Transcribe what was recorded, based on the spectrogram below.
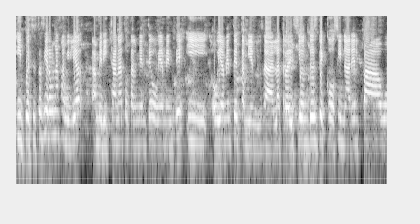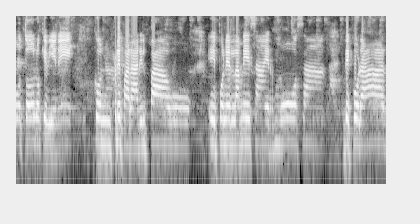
y, pues esta sí era una familia americana totalmente, obviamente, y obviamente también, o sea, la tradición desde cocinar el pavo, todo lo que viene con preparar el pavo, eh, poner la mesa hermosa, decorar,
